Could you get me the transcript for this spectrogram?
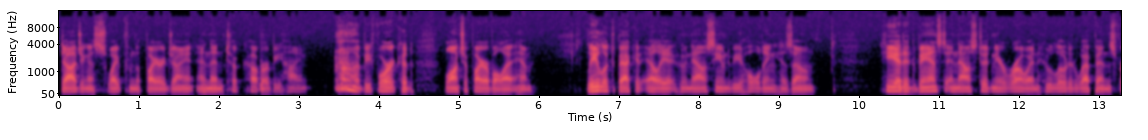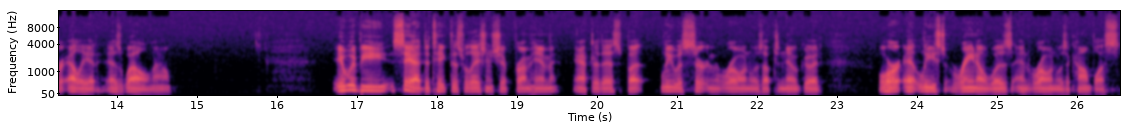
dodging a swipe from the fire giant, and then took cover behind before it could launch a fireball at him. Lee looked back at Elliot, who now seemed to be holding his own. He had advanced and now stood near Rowan, who loaded weapons for Elliot as well now. It would be sad to take this relationship from him after this, but Lee was certain Rowan was up to no good, or at least Raina was and Rowan was accomplice.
